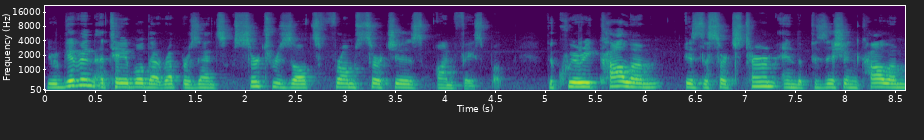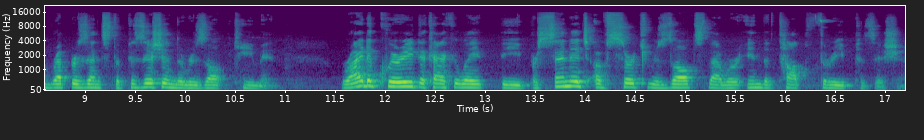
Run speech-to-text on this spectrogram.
you're given a table that represents search results from searches on Facebook. The query column is the search term and the position column represents the position the result came in. Write a query to calculate the percentage of search results that were in the top three position.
